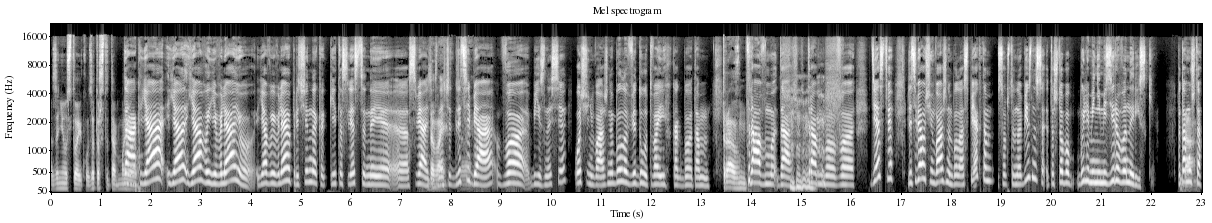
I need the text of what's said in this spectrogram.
за неустойку, за то, что там мы... Так, я, я, я выявляю, я выявляю причины какие-то следственные э, связи. Давай, Значит, для давай. тебя в бизнесе очень важно было ввиду твоих как бы там Травм. травм, да, травм в детстве, для тебя очень важным было аспектом собственного бизнеса, это чтобы были минимизированы риски. Потому Да. что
